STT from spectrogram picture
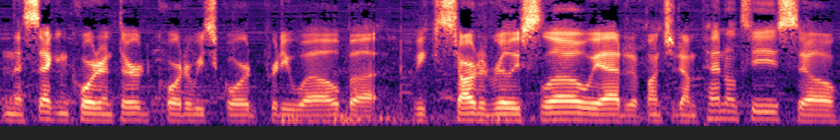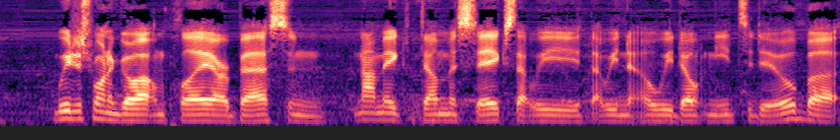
in the second quarter and third quarter we scored pretty well, but we started really slow. We had a bunch of dumb penalties, so we just want to go out and play our best and not make dumb mistakes that we that we know we don't need to do. But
